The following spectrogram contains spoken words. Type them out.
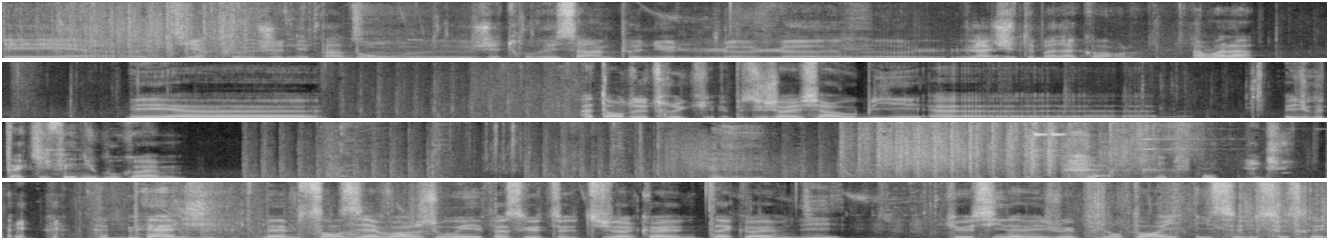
Et euh, dire que je n'ai pas bon, euh, j'ai trouvé ça un peu nul. Le, le- là, j'étais pas d'accord. là. Ah voilà. Mais euh... Attends, deux trucs, parce que j'ai réussi à oublier. Euh... Mais du coup, t'as kiffé du coup quand même même, même sans y avoir joué, parce que tu tu as quand même, t'as quand même dit que s'il avait joué plus longtemps, il, il se, il se serait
